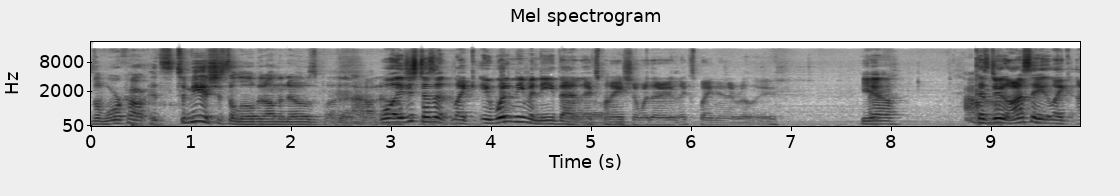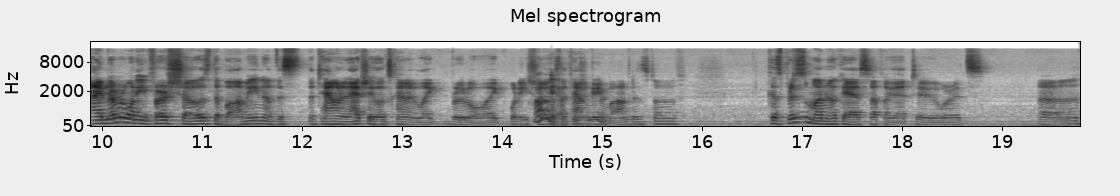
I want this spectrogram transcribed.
the war. Con- it's to me, it's just a little bit on the nose, but I don't know. Well, it just doesn't like it wouldn't even need that explanation where they're explaining it really. yeah. I don't Because, dude, honestly, like I remember when he first shows the bombing of this the town, it actually looks kind of like brutal. Like when he shows Oh, yeah, the town sure. getting bombed and stuff. Because Princess Mononoke has stuff like that too, where it's, uh,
